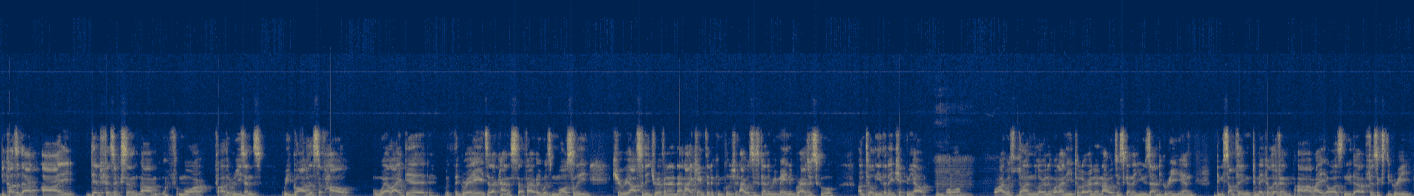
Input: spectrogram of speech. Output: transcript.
because of that, I did physics and um, for more for other reasons, regardless of how well I did with the grades and that kind of stuff. I, it was mostly curiosity driven, and, and, I came to the conclusion I was just going to remain in graduate school until either they kicked me out mm-hmm. or or I was done learning what I need to learn, and I was just going to use that degree and do something to make a living. Um, I always knew that a physics degree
